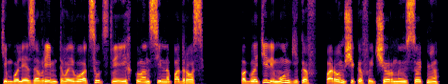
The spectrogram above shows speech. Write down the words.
Тем более за время твоего отсутствия их клан сильно подрос. Поглотили мунгиков, паромщиков и черную сотню.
